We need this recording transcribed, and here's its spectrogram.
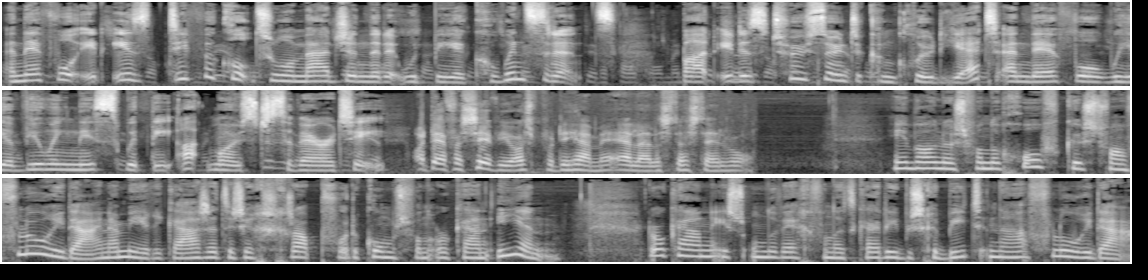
And therefore, it is difficult to imagine that it would be a coincidence. But it is too soon to conclude yet, and therefore, we are viewing this with the utmost severity. Og derfor ser vi også på det her med aller, allerstørste alvor. Inwoners van de golfkust van Florida in Amerika zetten zich schrap voor de komst van orkaan Ian. De orkaan is onderweg van het Caribisch gebied naar Florida.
